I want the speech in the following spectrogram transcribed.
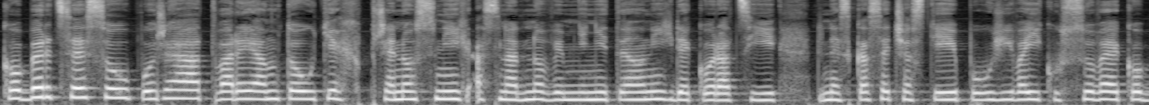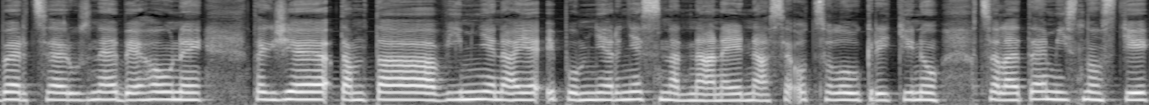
Koberce jsou pořád variantou těch přenosných a snadno vyměnitelných dekorací. Dneska se častěji používají kusové koberce, různé běhouny, takže tam ta výměna je i poměrně snadná. Nejedná se o celou krytinu v celé té místnosti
